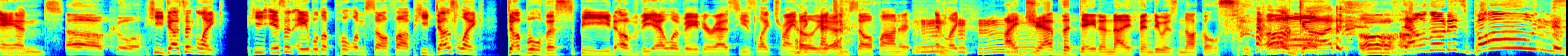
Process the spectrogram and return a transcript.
mm-hmm. and oh, cool. he doesn't like he isn't able to pull himself up. He does like double the speed of the elevator as he's like trying Hell to catch yeah. himself on it and like I jab the data knife into his knuckles. Oh, God. Oh, Download his bones.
